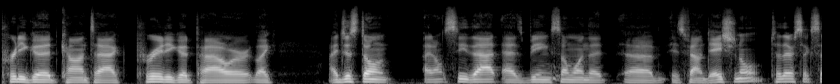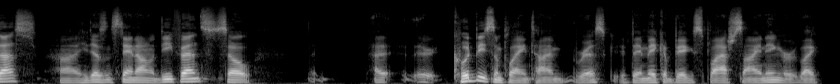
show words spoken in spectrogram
pretty good contact, pretty good power. Like I just don't I don't see that as being someone that uh, is foundational to their success. Uh, he doesn't stand out on defense, so I, there could be some playing time risk if they make a big splash signing or like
